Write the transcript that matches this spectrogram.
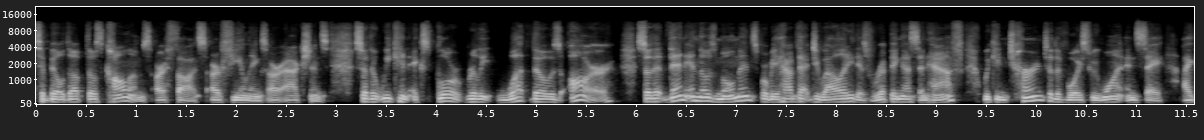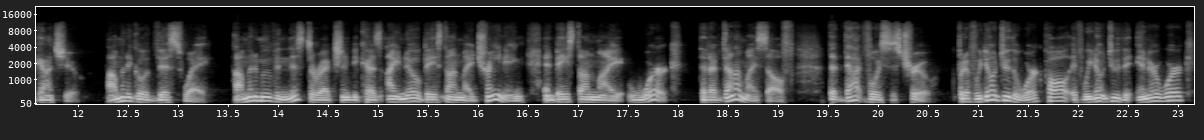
to build up those columns, our thoughts, our feelings, our actions, so that we can explore really what those are. So that then in those moments where we have that duality that's ripping us in half, we can turn to the voice we want and say, I got you. I'm going to go this way. I'm going to move in this direction because I know based on my training and based on my work that I've done on myself that that voice is true. But if we don't do the work, Paul, if we don't do the inner work,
